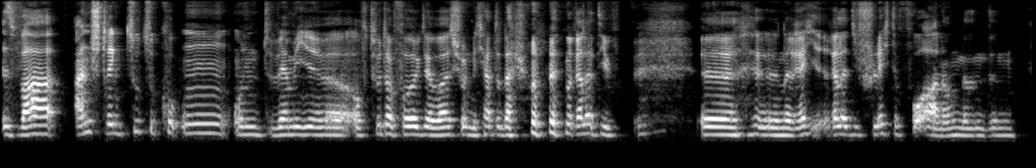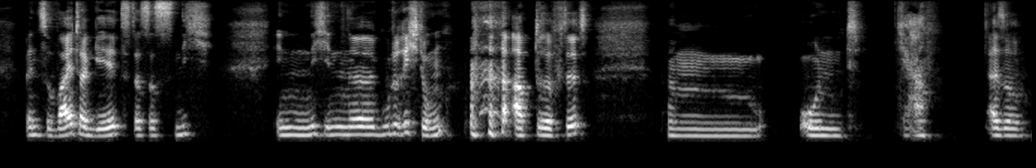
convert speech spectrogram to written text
es war anstrengend zuzugucken und wer mir auf Twitter folgt, der weiß schon, ich hatte da schon eine relativ, äh, eine relativ schlechte Vorahnung, denn, wenn es so weitergeht, dass es nicht in, nicht in eine gute Richtung abdriftet. Ähm, und ja, also,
